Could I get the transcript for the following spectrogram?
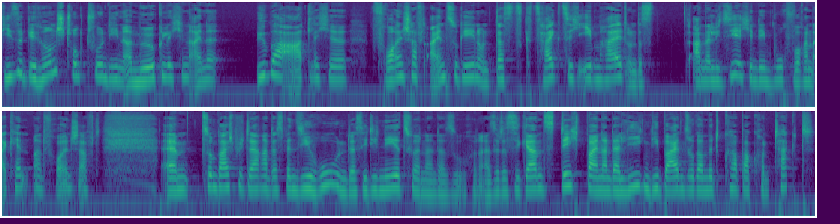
diese Gehirnstrukturen, die ihnen ermöglichen, eine überartliche Freundschaft einzugehen. Und das zeigt sich eben halt, und das analysiere ich in dem Buch, woran erkennt man Freundschaft? Ähm, zum Beispiel daran, dass wenn sie ruhen, dass sie die Nähe zueinander suchen. Also, dass sie ganz dicht beieinander liegen, die beiden sogar mit Körperkontakt.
